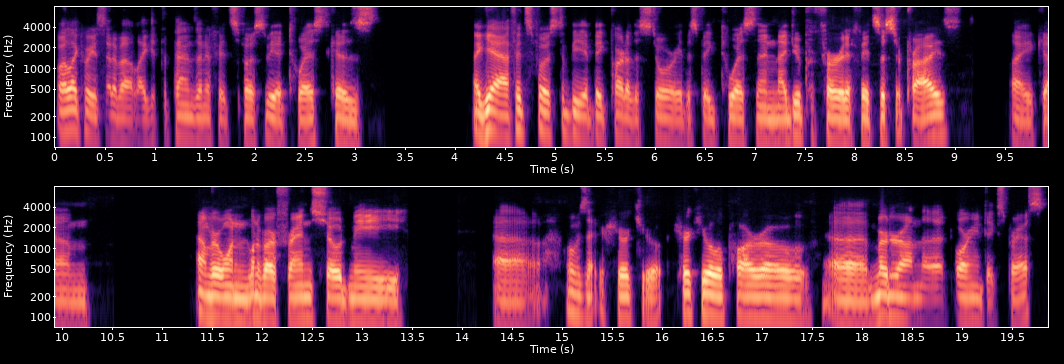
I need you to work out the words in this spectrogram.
well, I liked what you said about like it depends on if it's supposed to be a twist because like yeah, if it's supposed to be a big part of the story, this big twist, then I do prefer it if it's a surprise. Like um I remember when one of our friends showed me uh, what was that? Hercule Hercule Poirot, uh, Murder on the Orient Express.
